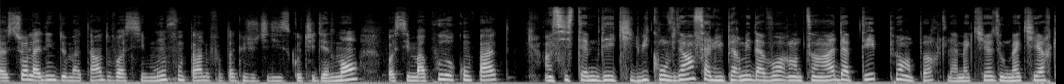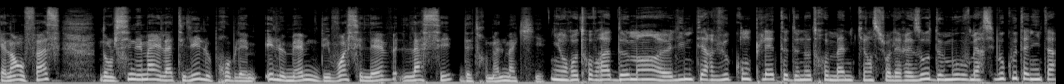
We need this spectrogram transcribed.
euh, sur la ligne de ma teinte, voici mon fond de teint, le fond de teint que j'utilise quotidiennement. Voici ma poudre compacte. Un système D qui lui convient, ça lui permet d'avoir un teint adapté, peu importe la maquilleuse ou le maquilleur qu'elle a en face. Dans le cinéma et la télé, le problème est le même, des voix s'élèvent, lassées d'être mal maquillées. Et on retrouvera demain euh, l'interview complète de notre mannequin sur les réseaux de Move. Merci beaucoup Tanita.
